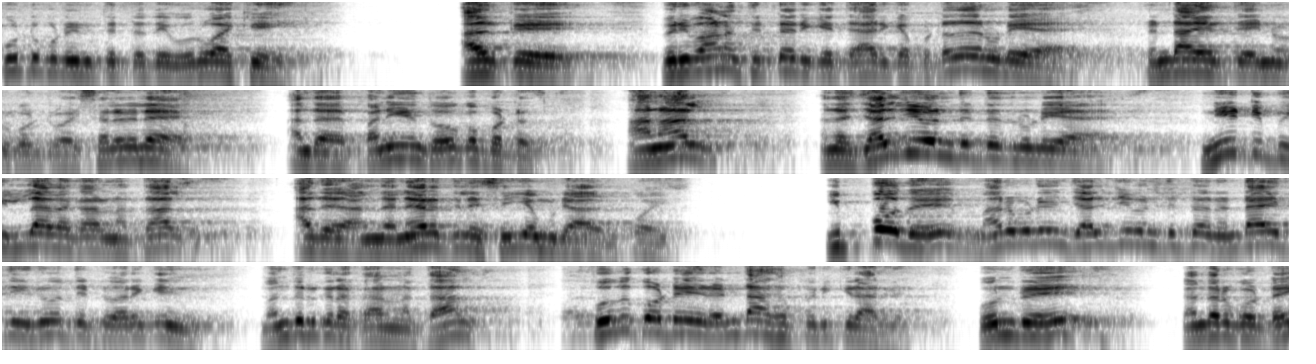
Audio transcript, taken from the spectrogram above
கூட்டுக்குடிநீர் திட்டத்தை உருவாக்கி அதற்கு விரிவான திட்டறிக்கை தயாரிக்கப்பட்டது. அதனுடைய ரெண்டாயிரத்தி ஐநூறு கோடி ரூபாய் செலவில் அந்த பணியும் துவக்கப்பட்டது. ஆனால் அந்த ஜல்ஜீவன் திட்டத்தினுடைய நீட்டிப்பு இல்லாத காரணத்தால் அது அந்த நேரத்தில் செய்ய முடியாது போய் இப்போது மறுபடியும் ஜல்ஜீவன் திட்டம் ரெண்டாயிரத்தி இருபத்தெட்டு வரைக்கும் வந்திருக்கிற காரணத்தால் புதுக்கோட்டையை ரெண்டாக பிரிக்கிறார்கள். ஒன்று கந்தர்கோட்டை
